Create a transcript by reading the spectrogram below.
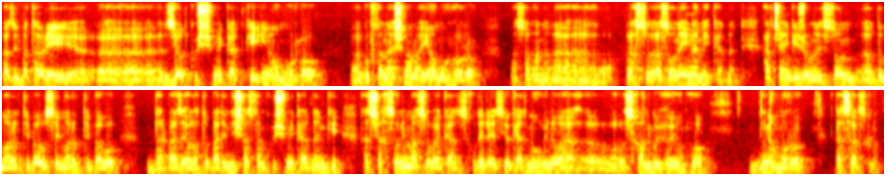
وزیر به طوری زیاد کوشش می‌کرد که این امورها گفته نشوند و این امورها رو مثلا رسانه ای نمی‌کردن. هرچند که ژورنالیستان دو مرتبه و سه مرتبه و در بعضی حالات بعد نشست هم کوشش می‌کردن که از شخصانی مسئله که از خود رئیس یا که از معاونین و سخنگوی های آنها این امور رو دسترس کنند.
